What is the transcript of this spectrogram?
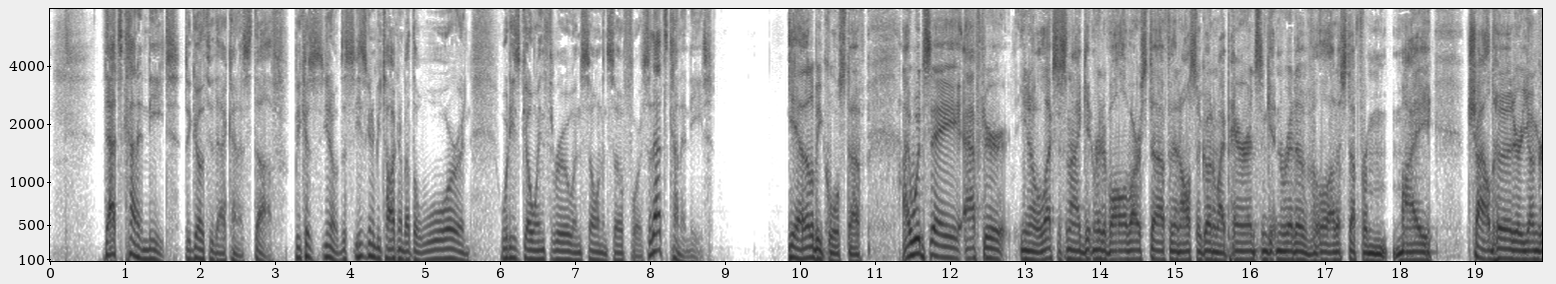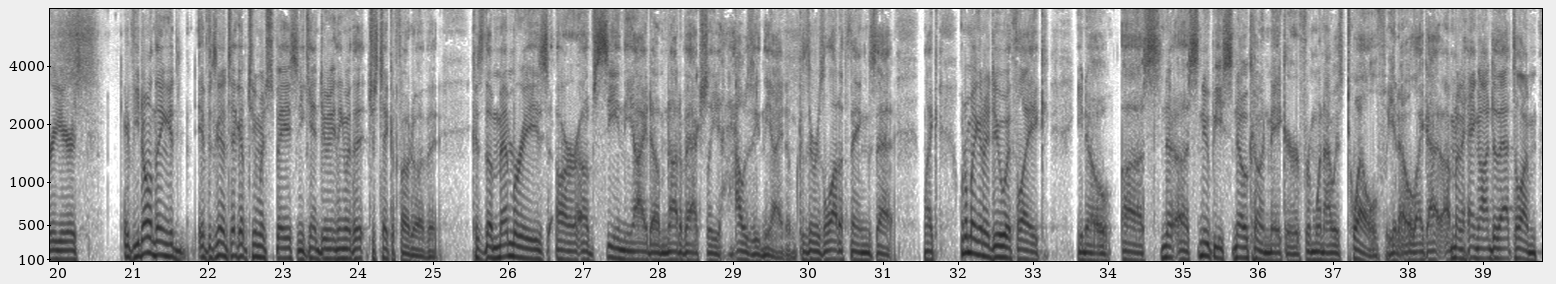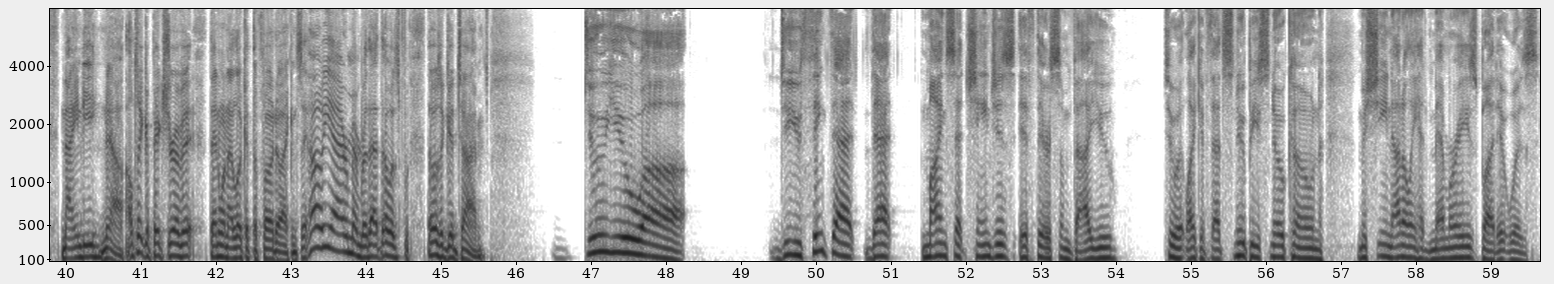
that's kind of neat to go through that kind of stuff because you know this, he's going to be talking about the war and what he's going through and so on and so forth so that's kind of neat Yeah, that'll be cool stuff. I would say after, you know, Alexis and I getting rid of all of our stuff and then also going to my parents and getting rid of a lot of stuff from my childhood or younger years. If you don't think it, if it's going to take up too much space and you can't do anything with it, just take a photo of it. Because the memories are of seeing the item, not of actually housing the item. Because there was a lot of things that, like, what am I going to do with, like, you know, Sno- a Snoopy snow cone maker from when I was 12. You know, like I, I'm going to hang on to that till I'm 90. No, I'll take a picture of it. Then when I look at the photo, I can say, oh, yeah, I remember that. That was, that was a good time. do you uh do you think that that mindset changes if there's some value to it like if that snoopy snow cone machine not only had memories but it was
